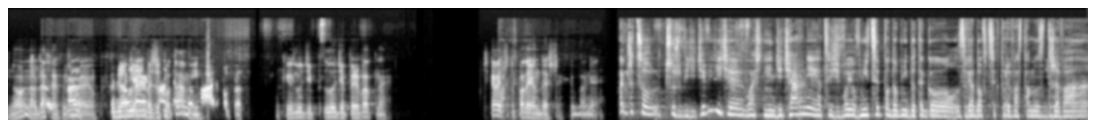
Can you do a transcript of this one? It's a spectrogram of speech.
No, na dachach mieszkają. Wygląda Tak jak jak Mezopotamii. bar po prostu. Takie ludzie, ludzie pierwotne. Ciekawe, czy tu padają deszcze. Chyba nie. Także co, cóż widzicie? Widzicie właśnie dzieciarnie, jacyś wojownicy, podobni do tego zwiadowcy, który was tam z drzewa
